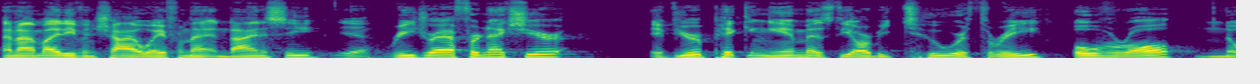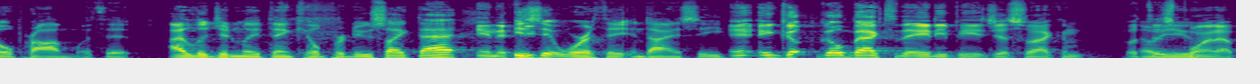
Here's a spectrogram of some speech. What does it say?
and I might even shy away from that in dynasty. Yeah. Redraft for next year. If you're picking him as the RB two or three overall, no problem with it. I legitimately think he'll produce like that. And if Is you- it worth it in dynasty? And, and go, go back to the ADPs just so I can put Oh, this you- point up.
